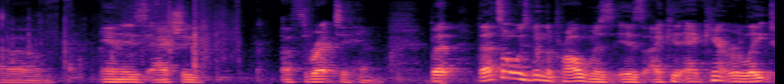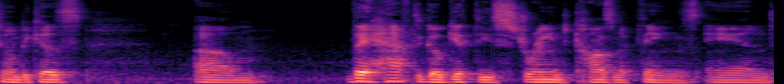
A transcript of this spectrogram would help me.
um, and is actually a threat to him. But that's always been the problem is is I can I can't relate to him because um, they have to go get these strange cosmic things and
